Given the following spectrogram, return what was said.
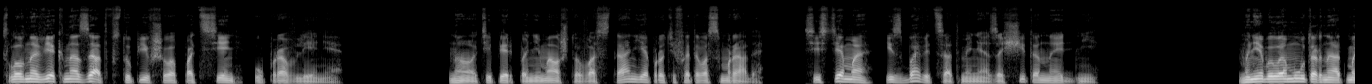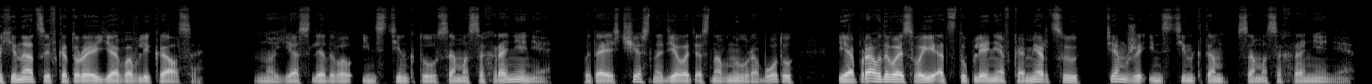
словно век назад вступившего под сень управления. Но теперь понимал, что восстание против этого смрада, система избавится от меня за считанные дни. Мне было муторно от махинаций, в которые я вовлекался. Но я следовал инстинкту самосохранения, пытаясь честно делать основную работу и оправдывая свои отступления в коммерцию тем же инстинктом самосохранения.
